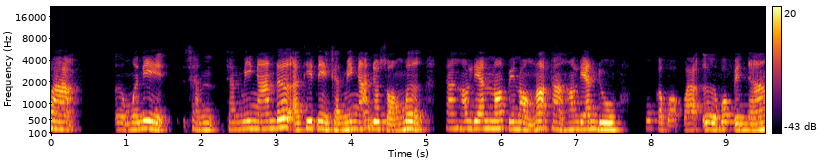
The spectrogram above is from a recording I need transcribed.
ว่า เออมื้อนี้ฉันฉันมีงานเด้ออาทิตย์นี้ฉันมีงานอยู่สองมื้อถ้าเราเรียนเนาะพี่น้องเนาะถ้าเราเรียนอยู่ครูก็บอกว่า เออบ่เป็นหยัง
